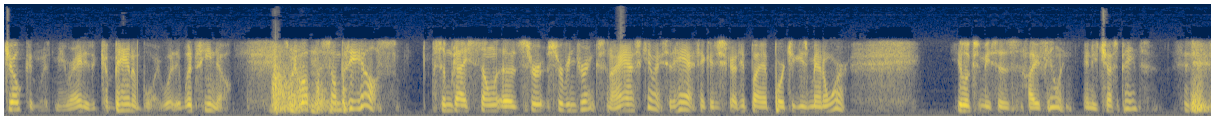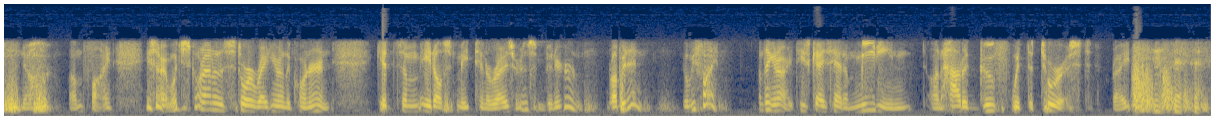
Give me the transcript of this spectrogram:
joking with me, right? He's a cabana boy. What, what's he know? So I go up to somebody else, some guy selling, uh, ser- serving drinks, and I ask him. I said, "Hey, I think I just got hit by a Portuguese man of war." He looks at me and says, "How you feeling? Any chest pains?" "No, I'm fine." He said, "All right, well, just go down to the store right here on the corner and get some Adolph's meat tenderizer and some vinegar and rub it in. You'll be fine." I'm thinking, all right, these guys had a meeting on how to goof with the tourist, right?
